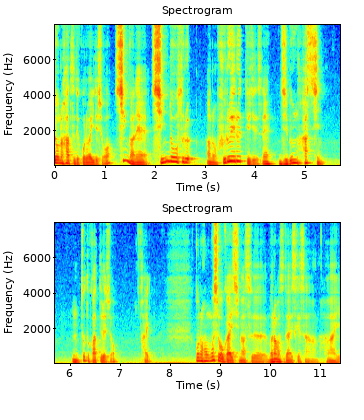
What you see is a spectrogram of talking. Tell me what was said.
表の発でこれはいいでしょ？芯がね、振動する。あの、震えるっていう字ですね。自分発信。うん、ちょっと変わってるでしょ？はい。この本を紹介します。村松大輔さん。はい。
